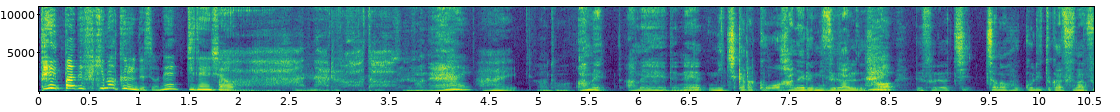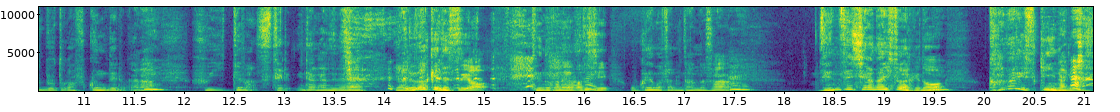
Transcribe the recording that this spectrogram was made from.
ペーパーで拭きまくるんですよね自転車を。ああなるほど。それはね、はい。はい。あの雨雨でね道からこう跳ねる水があるでしょ、はい。でそれはちっちゃな埃とか砂粒とか含んでるから、うん拭いては捨てるみたいな感じでね やるわけですよ。っていうのがね私、奥山さんの旦那さん、はい。全然知らない人だけど、うんかなり好きになりまし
